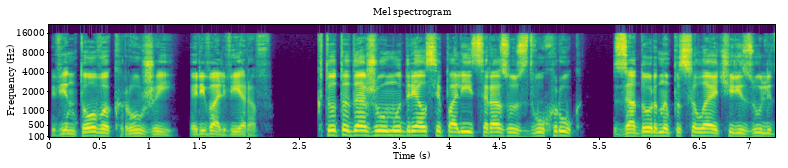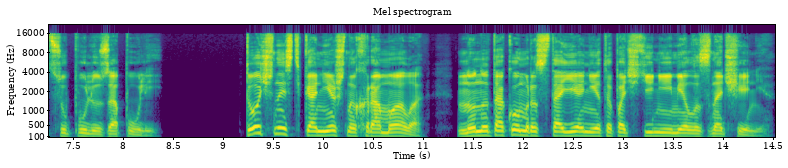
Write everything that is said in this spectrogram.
Винтовок, ружей, револьверов. Кто-то даже умудрялся палить сразу с двух рук, задорно посылая через улицу пулю за пулей. Точность, конечно, хромала, но на таком расстоянии это почти не имело значения.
